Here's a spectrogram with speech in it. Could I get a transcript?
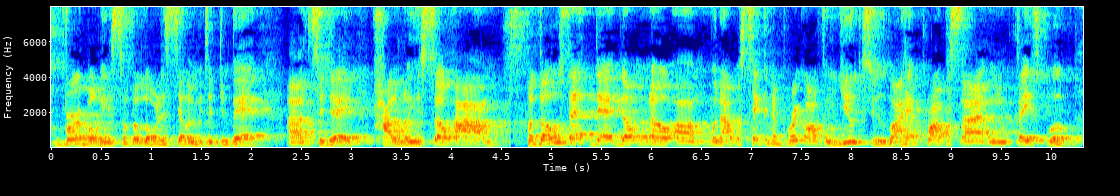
verbally. So the Lord is telling me to do that uh, today. Hallelujah. So um, for those that, that don't know, um, when I was taking a break off of YouTube, I had prophesied on Facebook,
